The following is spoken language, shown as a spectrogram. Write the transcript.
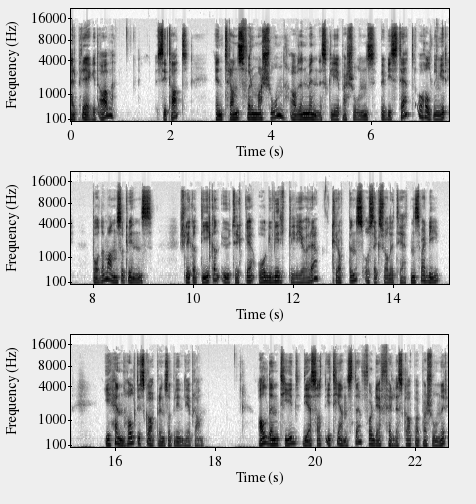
er preget av sitat, en transformasjon av den menneskelige personens bevissthet og holdninger, både mannens og kvinnens, slik at de kan uttrykke og virkeliggjøre kroppens og seksualitetens verdi i henhold til skaperens opprinnelige plan all den tid de er satt i tjeneste for det fellesskap av personer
